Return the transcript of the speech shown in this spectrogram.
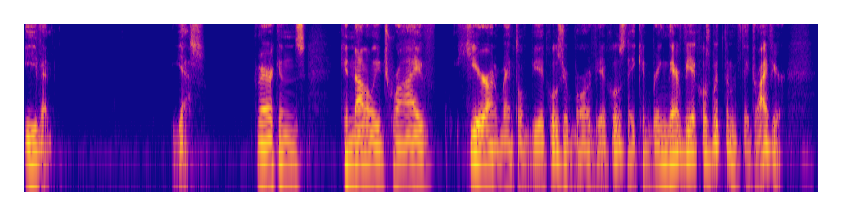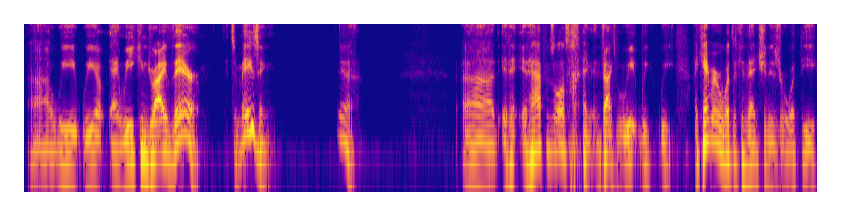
even? Yes, Americans can not only drive here on rental vehicles or borrowed vehicles. They can bring their vehicles with them if they drive here. Uh, we we and we can drive there. It's amazing. Yeah. Uh, it, it happens all the time. In fact, we, we, we I can't remember what the convention is or what the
